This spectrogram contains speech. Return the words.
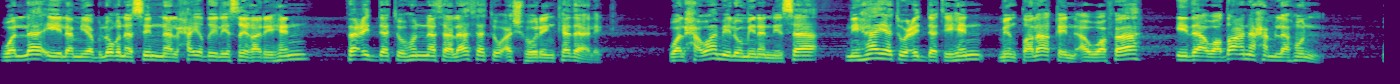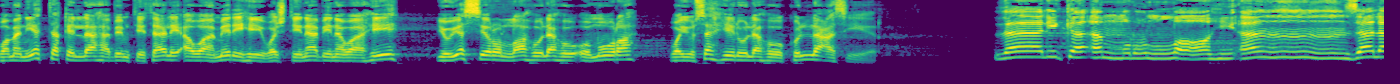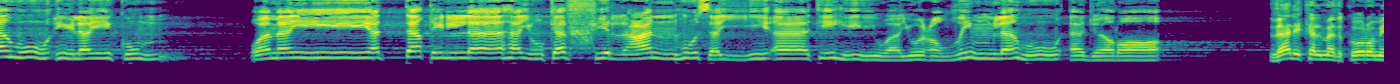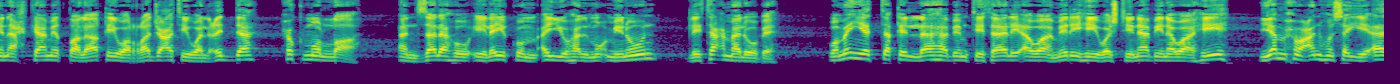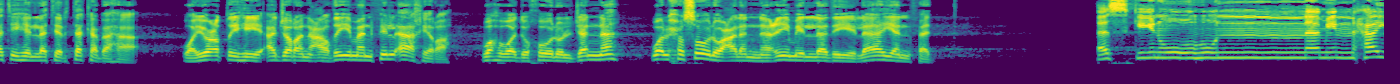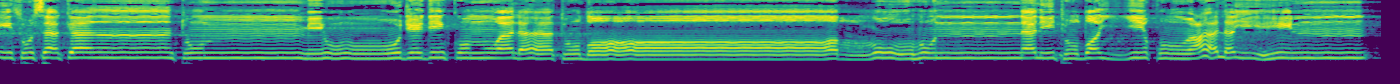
واللائي لم يبلغن سن الحيض لصغرهن فعدتهن ثلاثة أشهر كذلك. والحوامل من النساء نهاية عدتهن من طلاق أو وفاة إذا وضعن حملهن. ومن يتق الله بامتثال أوامره واجتناب نواهيه ييسر الله له أموره ويسهل له كل عسير. ذلك أمر الله أنزله إليكم. ومن يتق الله يكفر عنه سيئاته ويعظم له أجرا. ذلك المذكور من أحكام الطلاق والرجعة والعدة. حكم الله أنزله إليكم أيها المؤمنون لتعملوا به. ومن يتق الله بامتثال أوامره واجتناب نواهيه يمحو عنه سيئاته التي ارتكبها ويعطه أجرا عظيما في الآخرة. وهو دخول الجنة والحصول على النعيم الذي لا ينفد. أسكنوهن من حيث سكنتم من وجدكم ولا تضاروهن لتضيقوا عليهن.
